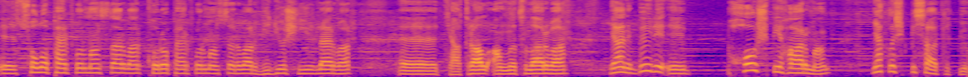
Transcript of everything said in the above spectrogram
e, solo performanslar var, koro performansları var, video şiirler var, e, tiyatral anlatılar var. Yani böyle e, hoş bir harman, yaklaşık bir saatlik bir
